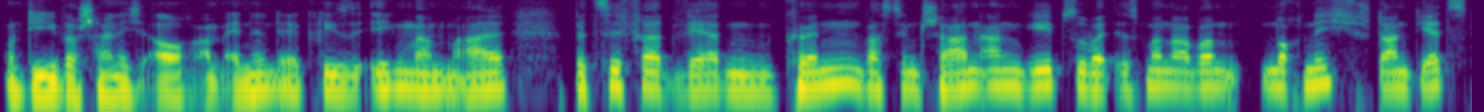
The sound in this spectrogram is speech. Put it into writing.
Und die wahrscheinlich auch am Ende der Krise irgendwann mal beziffert werden können, was den Schaden angeht. Soweit ist man aber noch nicht, stand jetzt.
